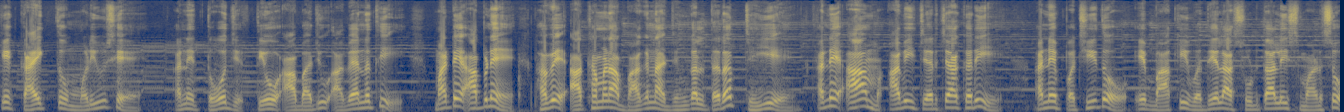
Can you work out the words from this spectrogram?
કે કાંઈક તો મળ્યું છે અને તો જ તેઓ આ બાજુ આવ્યા નથી. માટે આપણે હવે આથમણા ભાગના જંગલ તરફ જઈએ. અને આમ આવી ચર્ચા કરી અને પછી તો એ બાકી વધેલા સુડતાલીસ માણસો,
